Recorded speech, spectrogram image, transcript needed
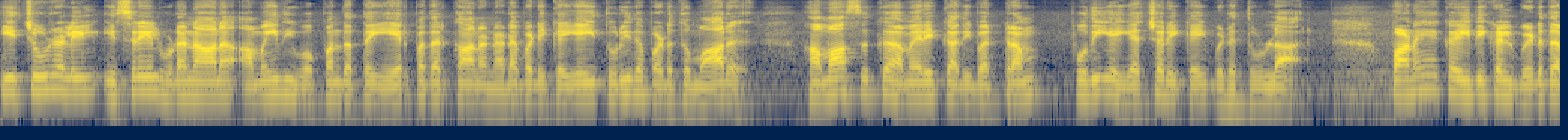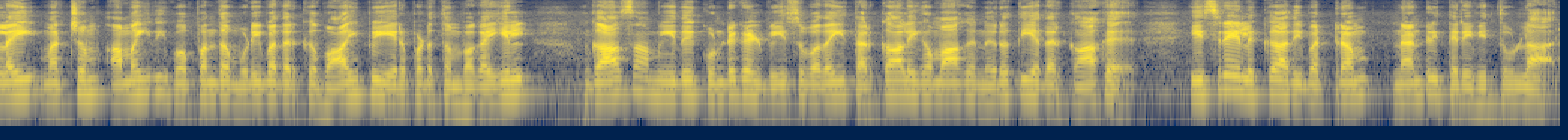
இச்சூழலில் இஸ்ரேல் உடனான அமைதி ஒப்பந்தத்தை ஏற்பதற்கான நடவடிக்கையை துரிதப்படுத்துமாறு ஹமாஸுக்கு அமெரிக்க அதிபர் ட்ரம்ப் புதிய எச்சரிக்கை விடுத்துள்ளார். பணைய கைதிகள் விடுதலை மற்றும் அமைதி ஒப்பந்தம் முடிவதற்கு வாய்ப்பு ஏற்படுத்தும் வகையில் காசா மீது குண்டுகள் வீசுவதை தற்காலிகமாக நிறுத்தியதற்காக இஸ்ரேலுக்கு அதிபர் ட்ரம்ப் நன்றி தெரிவித்துள்ளார்.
